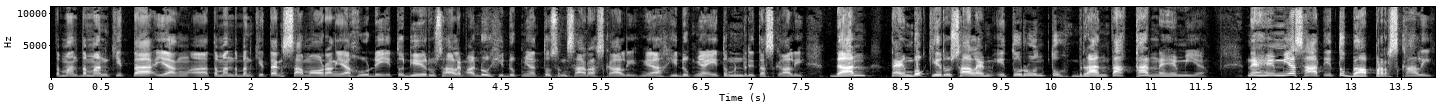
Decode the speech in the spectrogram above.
teman-teman kita yang uh, teman-teman kita yang sama orang Yahudi itu di Yerusalem, aduh hidupnya tuh sengsara sekali, ya hidupnya itu menderita sekali. Dan tembok Yerusalem itu runtuh, berantakan Nehemia. Nehemia saat itu baper sekali,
